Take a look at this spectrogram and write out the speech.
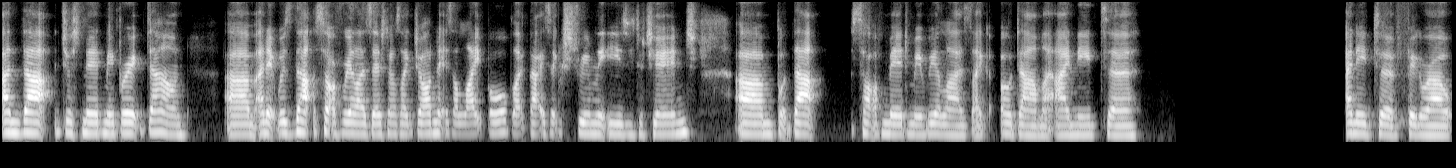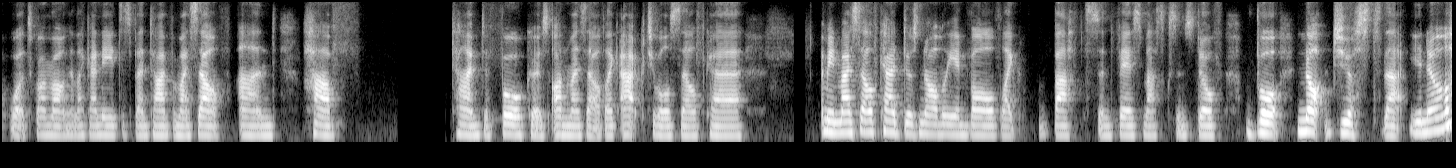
and that just made me break down um and it was that sort of realization i was like jordan it is a light bulb like that is extremely easy to change um but that sort of made me realize like oh damn like i need to i need to figure out what's going wrong and like i need to spend time for myself and have time to focus on myself like actual self-care I mean, my self care does normally involve like baths and face masks and stuff, but not just that, you know?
